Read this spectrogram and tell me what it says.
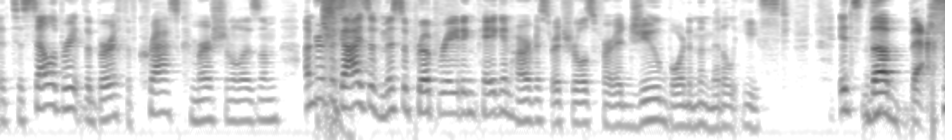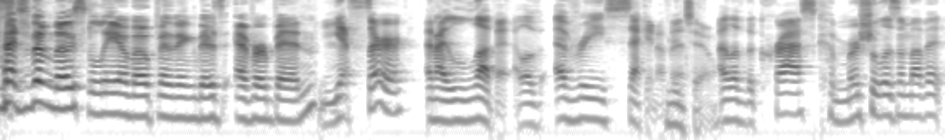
uh, to celebrate the birth of crass commercialism under the guise of misappropriating pagan harvest rituals for a Jew born in the Middle East. It's the best. That's the most Liam opening there's ever been. yes, sir. And I love it. I love every second of Me it. too. I love the crass commercialism of it.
